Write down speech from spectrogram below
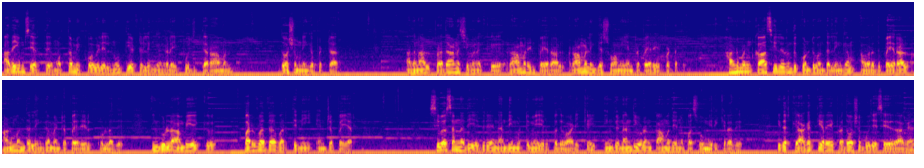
அதையும் சேர்த்து மொத்தம் இக்கோவிலில் நூற்றி எட்டு லிங்கங்களை பூஜித்த ராமன் தோஷம் நீங்க பெற்றார். அதனால் பிரதான சிவனுக்கு ராமரின் பெயரால் ராமலிங்க சுவாமி என்ற பெயர் ஏற்பட்டது. ஹனுமன் காசியிலிருந்து கொண்டு வந்த லிங்கம் அவரது பெயரால் ஹனுமந்த லிங்கம் என்ற பெயரில் உள்ளது. இங்குள்ள அம்பிகைக்கு பர்வதவர்த்தினி என்ற பெயர். சிவசன்னதி எதிரே நந்தி மட்டுமே இருப்பது வாடிக்கை. இங்கு நந்தியுடன் காமதேனு பசுவும் இருக்கிறது. இதற்கு அகத்தியரை பிரதோஷ பூஜை செய்ததாக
